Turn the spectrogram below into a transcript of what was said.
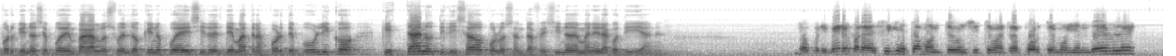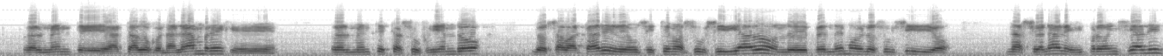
porque no se pueden pagar los sueldos. ¿Qué nos puede decir del tema transporte público que es tan utilizado por los santafesinos de manera cotidiana? Lo primero para decir que estamos ante un sistema de transporte muy endeble, realmente atado con alambre, que realmente está sufriendo los avatares de un sistema subsidiado donde dependemos de los subsidios nacionales y provinciales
